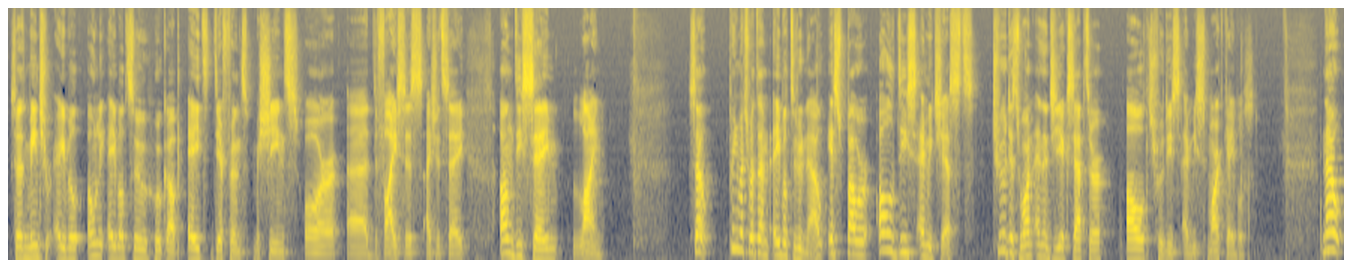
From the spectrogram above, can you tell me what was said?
So that means you're able only able to hook up 8 different machines or uh, devices, I should say, on the same line. So pretty much what I'm able to do now is power all these ME chests through this one energy acceptor, all through these ME smart cables. Now,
